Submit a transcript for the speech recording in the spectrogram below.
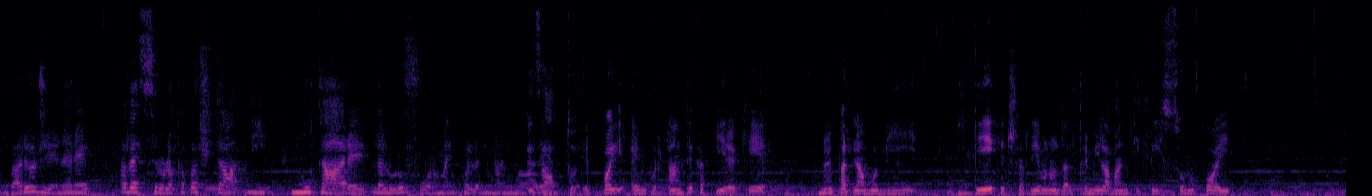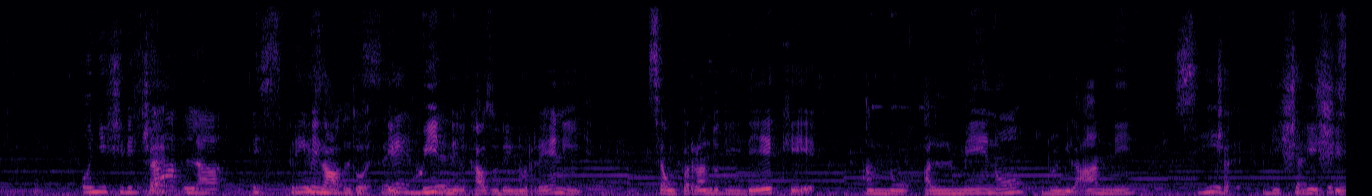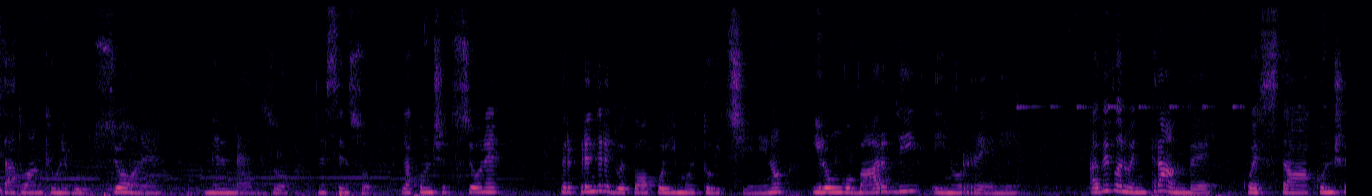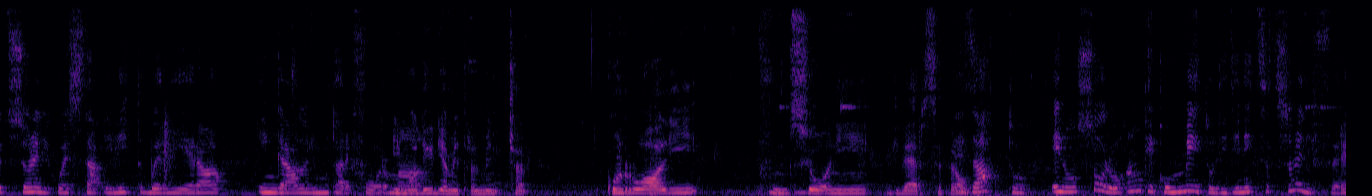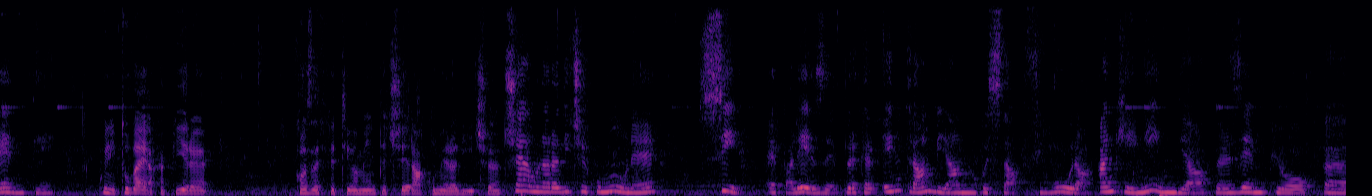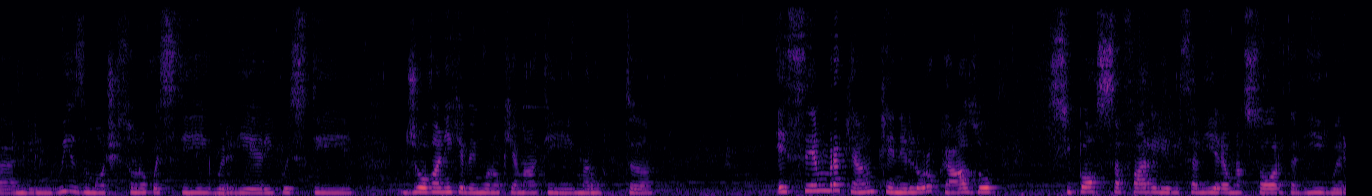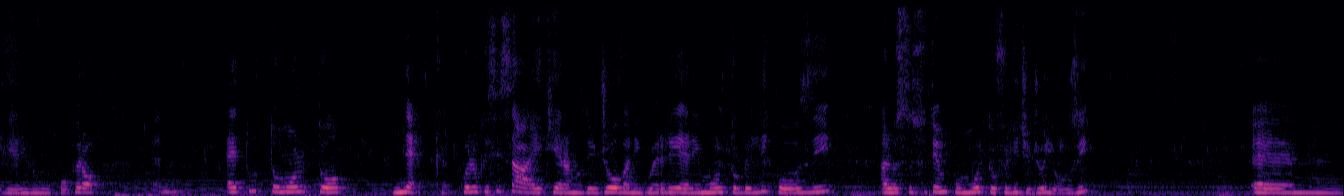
vario genere avessero la capacità di mutare la loro forma in quella di un animale. Esatto, e poi è importante capire che noi parliamo di idee che ci arrivano dal 3000 avanti Cristo, ma poi ogni civiltà la esprime in modo esatto, differente. e qui nel caso dei norreni stiamo parlando di idee che hanno almeno 2000 anni, sì, cioè lisci cioè, lisci. c'è stata anche un'evoluzione nel mezzo, nel senso la concezione per prendere due popoli molto vicini, no? I Longobardi e i Norreni avevano entrambe questa concezione di questa elite guerriera in grado di mutare forma. In modi diametralmente, cioè con ruoli, funzioni diverse però. Esatto, e non solo, anche con metodi di iniziazione differenti. Quindi tu vai a capire cosa effettivamente c'era come radice. C'è una radice comune? Sì, è palese perché entrambi hanno questa figura. Anche in India, per esempio, eh, nell'induismo ci sono questi guerrieri, questi giovani che vengono chiamati Marut e sembra che anche nel loro caso si possa farli risalire a una sorta di guerrieri lupo, però ehm, è tutto molto neck. Quello che si sa è che erano dei giovani guerrieri molto bellicosi, allo stesso tempo molto felici e gioiosi, ehm,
